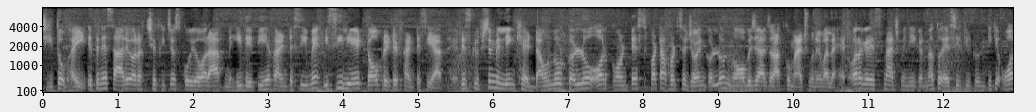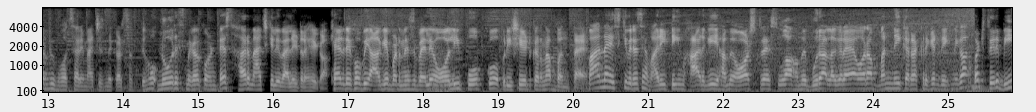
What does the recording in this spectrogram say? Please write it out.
जीतो भाई। इतने सारे और अच्छे फीचर्स कोई और ऐप नहीं देती है फैंटेसी में, इसीलिए टॉप रेटेड फैंटेसी ऐप है। डिस्क्रिप्शन में लिंक है डाउनलोड कर लो और कॉन्टेस्ट फटाफट से ज्वाइन कर लो। नौ बजे आज रात को मैच होने वाला है। और अगर इस मैच में नहीं करना तो ऐसी टी ट्वेंटी के और भी बहुत सारे मैचेस में कर सकते हो। नो रिस्क मेगा कॉन्टेस्ट हर मैच के लिए वैलिड रहेगा। खैर देखो अभी आगे बढ़ने से पहले ओली पोप को अप्रिशिएट करना बनता है। माना इसकी वजह से हमारी टीम हार गई हमें और स्ट्रेस हुआ हमें बुरा लग रहा है और अब मन नहीं कर रहा क्रिकेट देखने का। बट फिर भी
